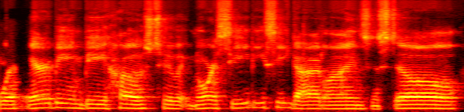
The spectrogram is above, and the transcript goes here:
with Airbnb hosts who ignore CDC guidelines and still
